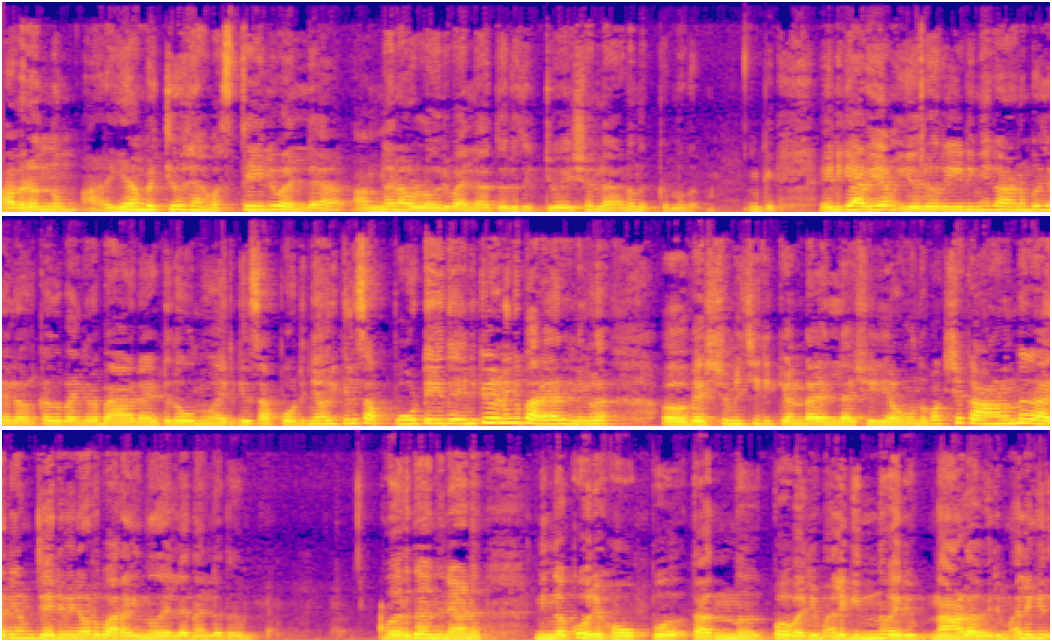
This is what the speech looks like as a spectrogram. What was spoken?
അവരൊന്നും അറിയാൻ പറ്റിയ ഒരു അവസ്ഥയിലും അല്ല. അങ്ങനെയുള്ള ഒരു വല്ലാത്തൊരു സിറ്റുവേഷനിലാണ് നിൽക്കുന്നത്. ഓക്കെ എനിക്കറിയാം ഈ ഒരു റീഡിങ് കാണുമ്പോൾ ചിലവർക്ക് അത് ഭയങ്കര ബാഡായിട്ട് തോന്നുമായിരിക്കും. സപ്പോർട്ട് ഞാൻ ഒരിക്കലും സപ്പോർട്ട് ചെയ്ത് എനിക്ക് വേണമെങ്കിൽ പറയാറ് നിങ്ങൾ വിഷമിച്ചിരിക്കേണ്ട എല്ലാം ശരിയാവുമെന്ന്. പക്ഷെ കാണുന്ന കാര്യം ജെനുവിനോട് പറയുന്നതല്ലേ നല്ലത്. വെറുതെ എന്തിനാണ് നിങ്ങൾക്ക് ഒരു ഹോപ്പ് തന്ന് ഇപ്പോൾ വരും അല്ലെങ്കിൽ ഇന്ന് വരും നാളെ വരും അല്ലെങ്കിൽ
